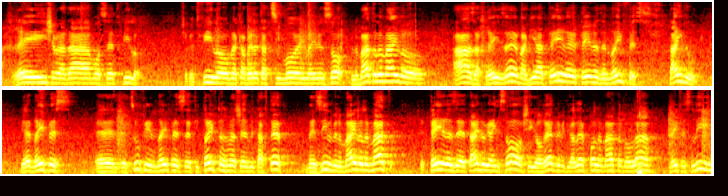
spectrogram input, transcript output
אחרי שבן אדם עושה תפילו, שבתפילו הוא מקבל את הצימוי לעיר אינסוף, מלמטה למיילו, אז אחרי זה מגיע תאירה, תאירה זה נויפס, תיינוק, נויפס, צופים, נויפס טיטויפטר שמטפטף, מזיל מלמיילו למטה. שתאירה זה תיינוק האינסוף שיורד ומתגלה פה למטה בעולם, נויפס לי,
